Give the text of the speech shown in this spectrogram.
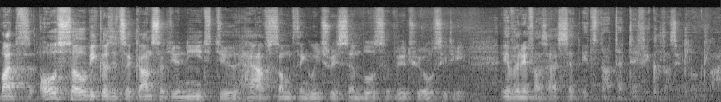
But also because it's a concert, you need to have something which resembles virtuosity, even if, as I said, it's not that difficult as it looked like.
